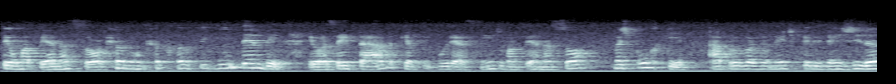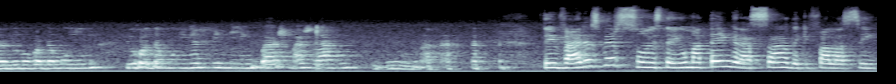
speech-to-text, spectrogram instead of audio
ter uma perna só, que eu nunca consegui entender. Eu aceitava que a figura é assim, de uma perna só, mas por quê? Ah, provavelmente porque ele vem girando no rodamuinho e o rodamuinho é fininho embaixo, mais largo em cima. Tem várias versões, tem uma até engraçada que fala assim,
